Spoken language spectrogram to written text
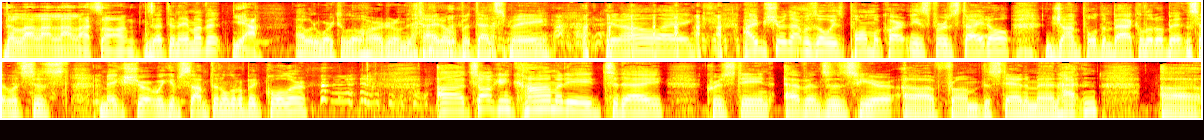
The La La La La song. Is that the name of it? Yeah. I would have worked a little harder on the title, but that's me. You know, like I'm sure that was always Paul McCartney's first title. John pulled him back a little bit and said, "Let's just make sure we give something a little bit cooler." Uh, talking comedy today, Christine Evans is here uh, from the Stand in Manhattan. Uh,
